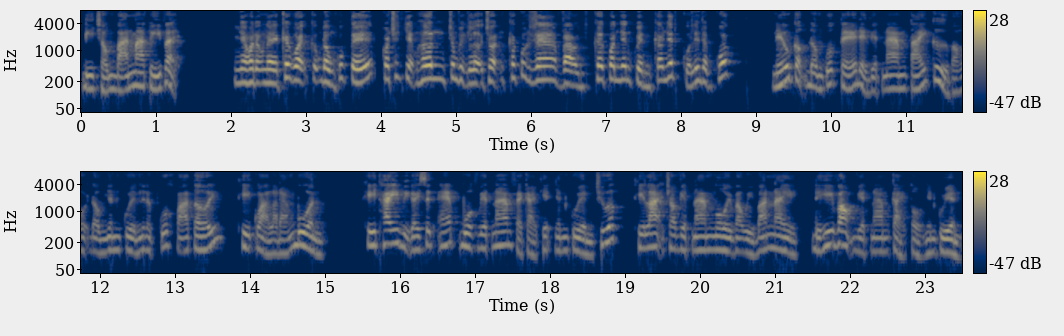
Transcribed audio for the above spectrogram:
đi chống bán ma túy vậy. Nhà hoạt động này kêu gọi cộng đồng quốc tế có trách nhiệm hơn trong việc lựa chọn các quốc gia vào cơ quan nhân quyền cao nhất của Liên Hợp Quốc nếu cộng đồng quốc tế để Việt Nam tái cử vào Hội đồng Nhân quyền Liên Hợp Quốc khóa tới thì quả là đáng buồn. Khi thay vì gây sức ép buộc Việt Nam phải cải thiện nhân quyền trước thì lại cho Việt Nam ngồi vào ủy ban này để hy vọng Việt Nam cải tổ nhân quyền.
